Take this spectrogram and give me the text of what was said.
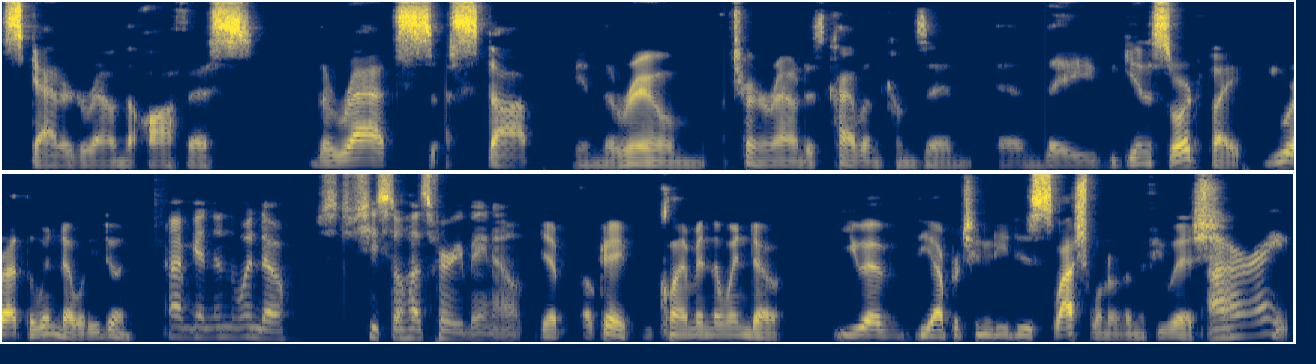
scattered around the office. The rats stop in the room, turn around as Kylan comes in, and they begin a sword fight. You are at the window. What are you doing? I'm getting in the window. She still has Fairy Bane out. Yep. Okay. You climb in the window. You have the opportunity to slash one of them if you wish. All right,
